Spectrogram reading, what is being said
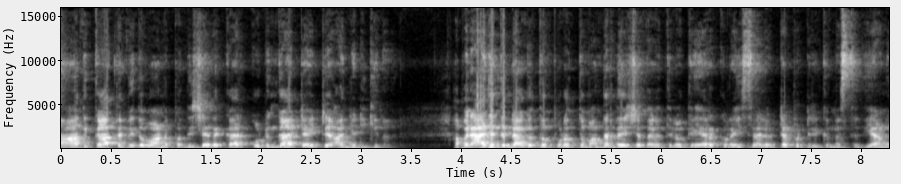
സാധിക്കാത്ത വിധമാണ് പ്രതിഷേധക്കാർ കൊടുങ്കാറ്റായിട്ട് ആഞ്ഞടിക്കുന്നത്. അപ്പോൾ രാജ്യത്തിന്റെ അകത്തും പുറത്തും അന്തർദേശീയ തലത്തിലൊക്കെ ഏറെക്കുറെ ഇസ്രായേൽ ഒറ്റപ്പെട്ടിരിക്കുന്ന സ്ഥിതിയാണ്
